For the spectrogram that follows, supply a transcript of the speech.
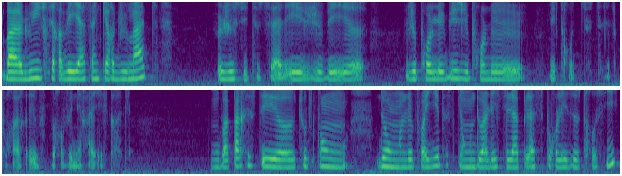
bah lui, il s'est réveillé à 5 heures du mat. Je suis toute seule et je vais, euh, je prends le bus, je prends le métro toute seule pour revenir à l'école. On va pas rester euh, tout le temps dans le foyer parce qu'on doit laisser la place pour les autres aussi.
